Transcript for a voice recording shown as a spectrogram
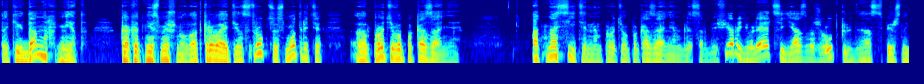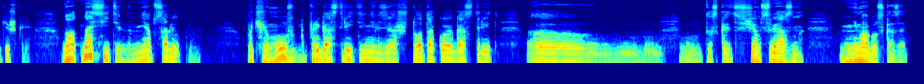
Таких данных нет. Как это не смешно. Вы открываете инструкцию, смотрите э, противопоказания. Относительным противопоказанием для сорбифера является язва желудка или 12-перстной кишки. Но относительным, не абсолютным. Почему при гастрите нельзя? Что такое гастрит? Э, так сказать, с чем связано? Не могу сказать.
